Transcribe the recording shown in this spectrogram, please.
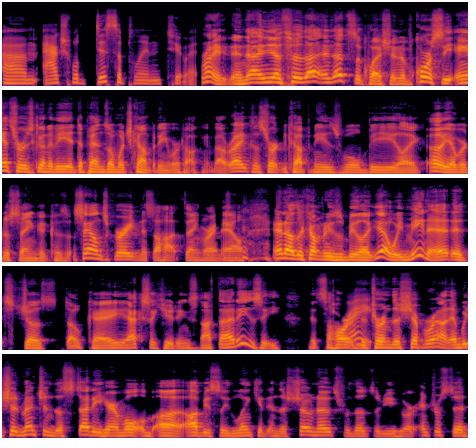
um, actual discipline to it. Right, and that, yeah, so that and that's the question. Of course, the answer is going to be it depends on which company we're talking about, right? Because certain companies will be like, "Oh yeah, we're just saying it because it sounds great and it's a hot thing right now," and other companies will be like, "Yeah, we mean it. It's just okay. Executing is not that easy. It's hard right. to turn the ship around." And we should mention the study here, and we'll uh, obviously link it in the show notes for those of you who are interested.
